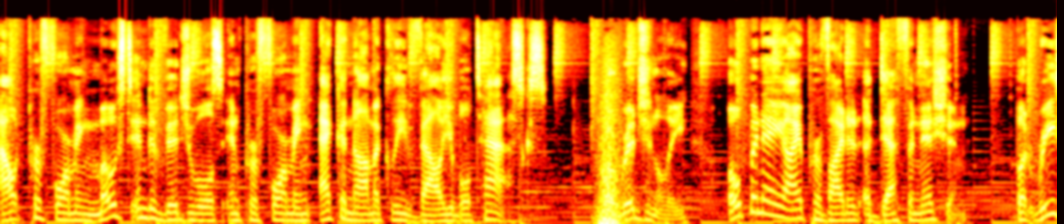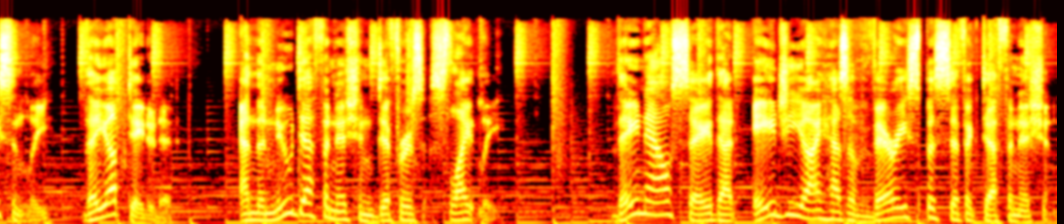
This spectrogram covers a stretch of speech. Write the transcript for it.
outperforming most individuals in performing economically valuable tasks. Originally, OpenAI provided a definition, but recently, they updated it, and the new definition differs slightly. They now say that AGI has a very specific definition.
